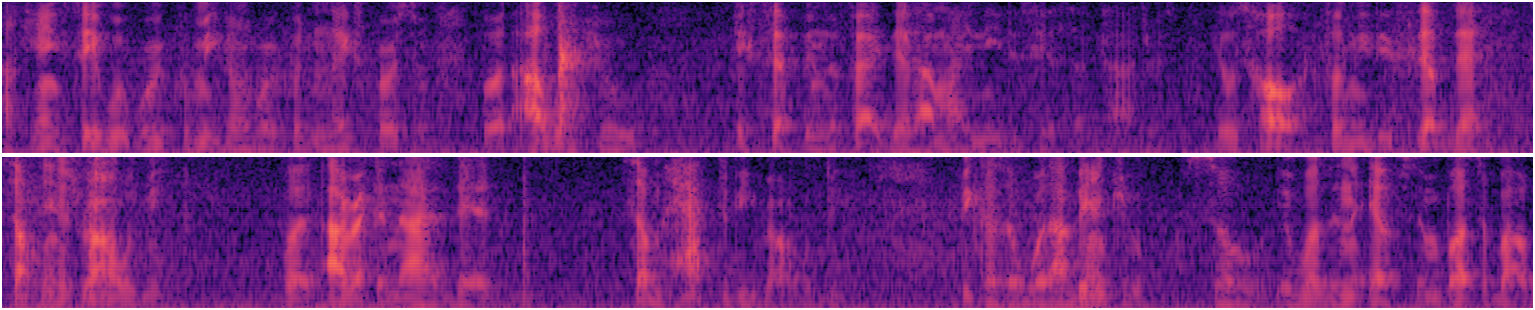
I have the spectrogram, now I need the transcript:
I can't say what worked for me gonna work for the next person, but I went through accepting the fact that I might need to see a psychiatrist. It was hard for me to accept that something is wrong with me, but I recognize that something had to be wrong with me because of what I've been through. So it wasn't the ifs and buts about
